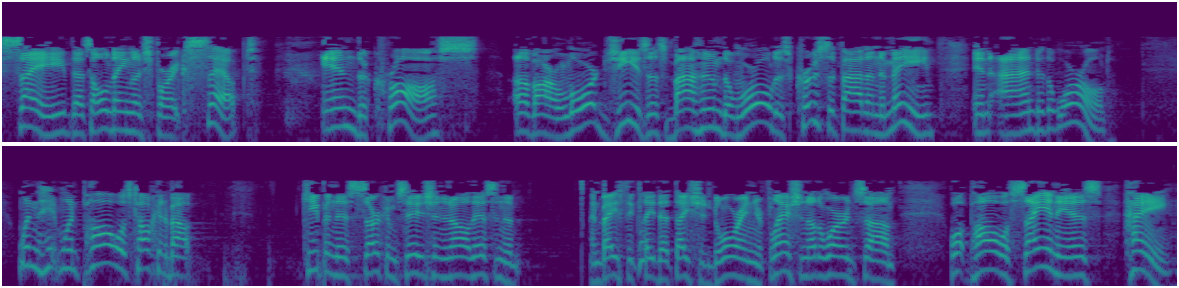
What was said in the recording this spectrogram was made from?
save, that's Old English for accept, in the cross of our Lord Jesus, by whom the world is crucified unto me, and I unto the world. When, he, when Paul was talking about keeping this circumcision and all this, and, the, and basically that they should glory in your flesh, in other words, um, what Paul was saying is, hey,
